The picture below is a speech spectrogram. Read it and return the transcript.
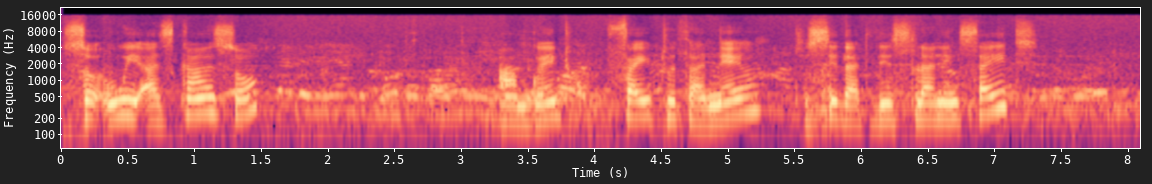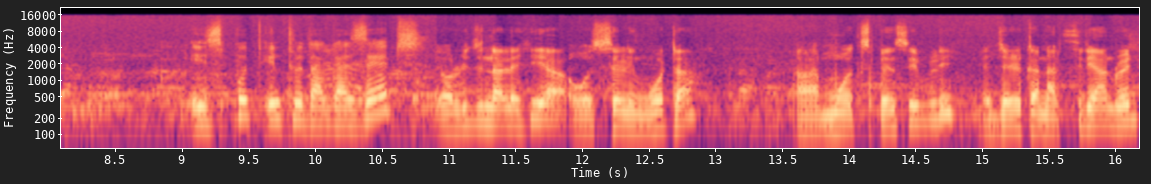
So we as council, I'm going to fight tooth and nail to see that this learning site is put into the gazette. Originally here was selling water uh, more expensively, a jerrycan at 300,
